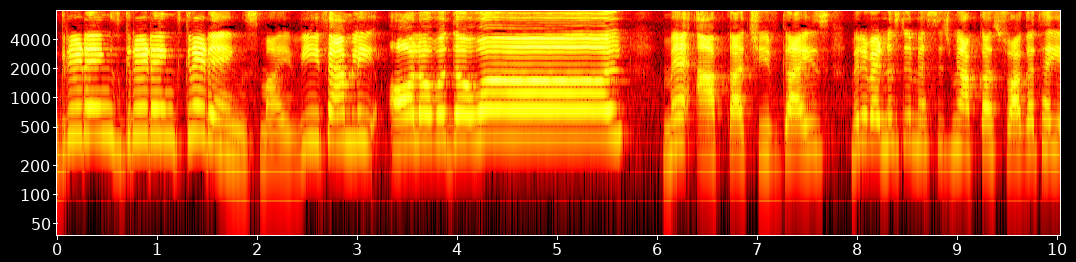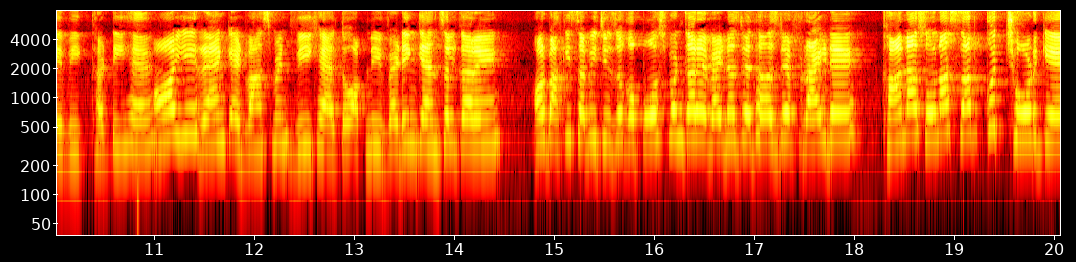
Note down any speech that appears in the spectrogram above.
Greetings, greetings, greetings, my V family all over the world. मैं आपका चीफ गाइज़ मेरे वेडनेसडे मैसेज में आपका स्वागत है ये वीक थर्टी है और ये रैंक एडवांसमेंट वीक है तो अपनी वेडिंग कैंसिल करें और बाकी सभी चीज़ों को पोस्टपोन करें वेडनेसडे थर्सडे फ्राइडे खाना सोना सब कुछ छोड़ के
